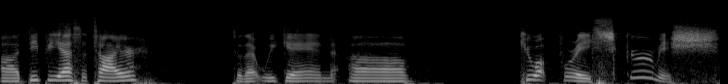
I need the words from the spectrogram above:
uh, DPS attire so that we can uh, queue up for a skirmish.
